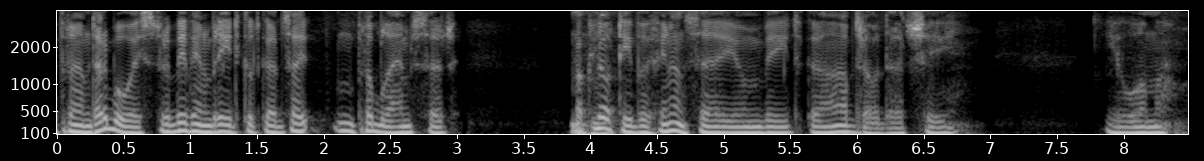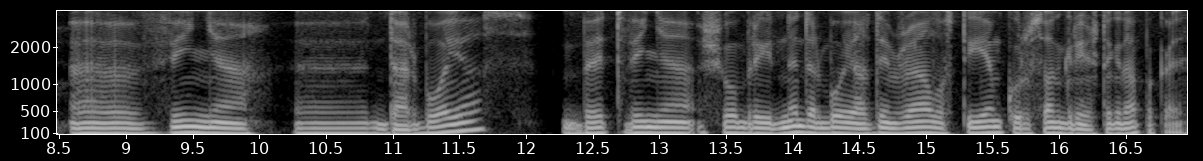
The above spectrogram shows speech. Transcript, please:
joprojām darbojas. Tur bija viena brīdi, kad kādas problēmas ar viņu Pakļautība finansējumu bija apdraudēta šī joma. Viņa darbojās, bet viņa šobrīd nedarbojās, diemžēl, uz tiem, kurus atgriež tagad atpakaļ.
